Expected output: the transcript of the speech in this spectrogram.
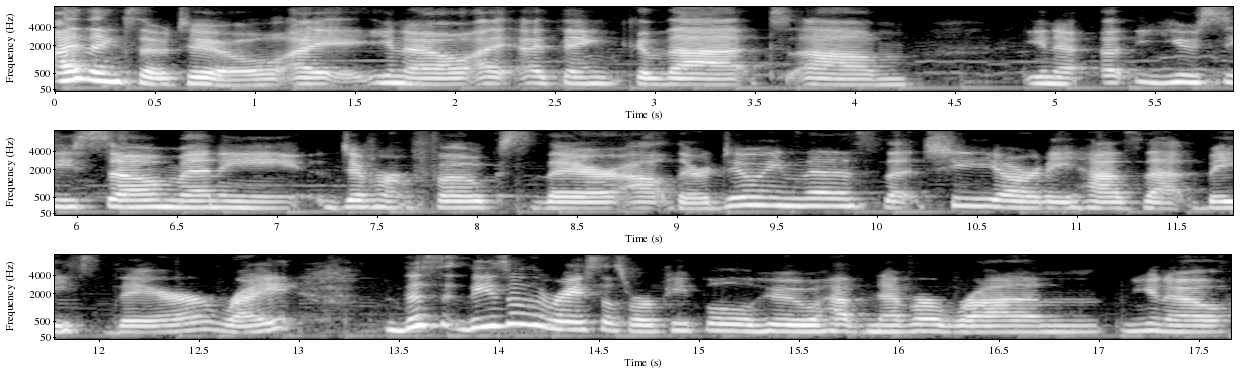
I think so too. I, you know, I, I think that, um, you know, uh, you see so many different folks there out there doing this that she already has that base there, right? This, these are the races where people who have never run, you know,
